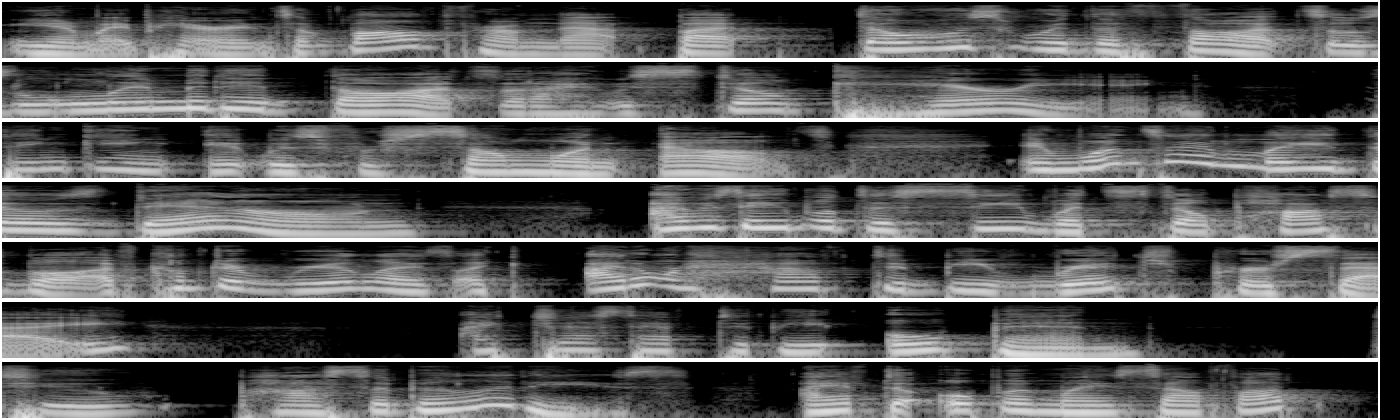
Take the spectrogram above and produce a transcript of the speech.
you know, my parents evolved from that, but those were the thoughts, those limited thoughts that I was still carrying, thinking it was for someone else. And once I laid those down, I was able to see what's still possible. I've come to realize like I don't have to be rich per se. I just have to be open to possibilities. I have to open myself up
